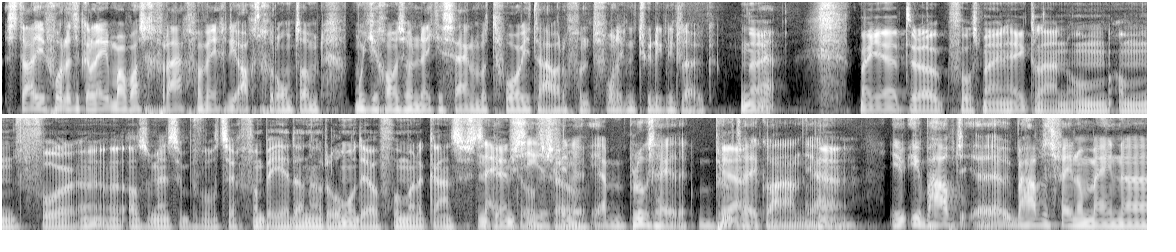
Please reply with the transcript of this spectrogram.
stel je voor dat ik alleen maar was gevraagd vanwege die achtergrond, dan moet je gewoon zo netjes zijn om het voor je te houden. Dat vond ik natuurlijk niet leuk. nee. Ja. Maar je hebt er ook volgens mij een hekel aan om, om voor, eh, als mensen bijvoorbeeld zeggen van ben je dan een rolmodel voor Marokkaanse Nee, studenten precies. of Ik zo? vind, ja, bloedhekel, bloedhekel aan. Ja. Ja. Überhaupt, eh, überhaupt het fenomeen eh,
